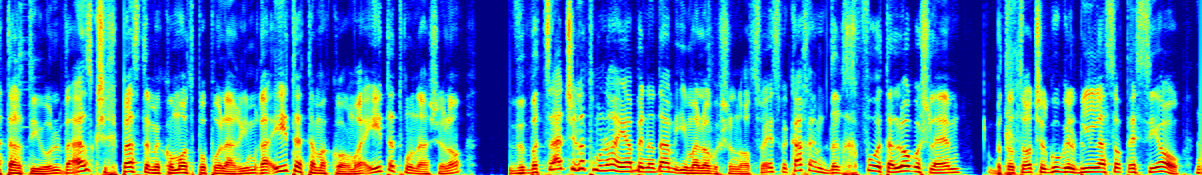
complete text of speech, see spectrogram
אתר טיול, ואז כשחיפשת מקומות פופולריים, ראית את המקום, ראית תמונה שלו, ובצד של התמונה היה בן אדם עם הלוגו של נורת' פייס, וככה הם דחפו את הלוגו שלהם בתוצאות של גוגל בלי לעשות SEO.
